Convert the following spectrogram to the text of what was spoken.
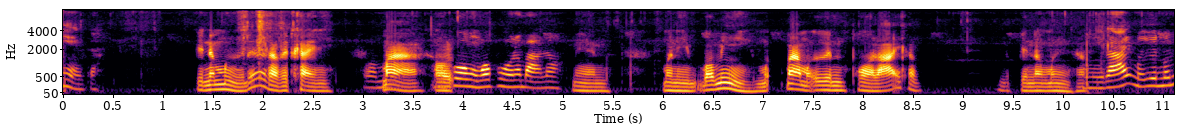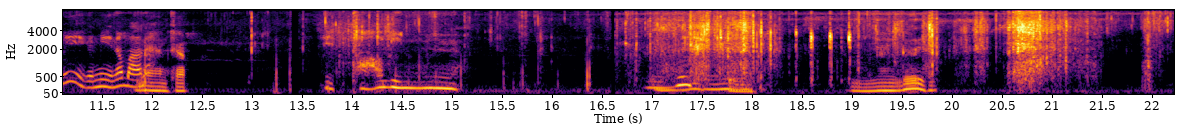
แห้งจ้ะเป็นน้ำมือเด้อครับเฮ็ดไข่นี่เพราะว่มาเขาเขาโพงบ่โพนะบ่าวเนาะแม่นมื้อนี้บ่มีมื้อมามื้ออื่นพอหลายครับ เป็นน้ำมือครับอันนี้ร้ายมื้ออื่นบ่มีก็มีนะบ่าวเนาะแม่นครับเห็ดขาวดินจุ่ม ใหญ่เลยครับไป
